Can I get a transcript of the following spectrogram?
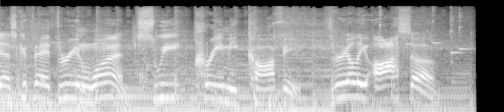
Nescafe 3 in 1, sweet, creamy coffee. It's really awesome.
